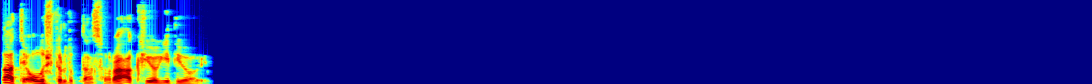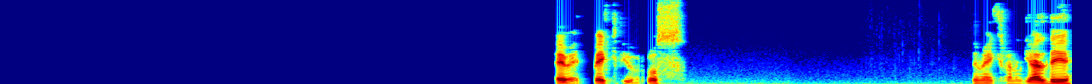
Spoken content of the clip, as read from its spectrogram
Zaten oluşturduktan sonra akıyor gidiyor oyun. Evet bekliyoruz. Benim ekranı geldi.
